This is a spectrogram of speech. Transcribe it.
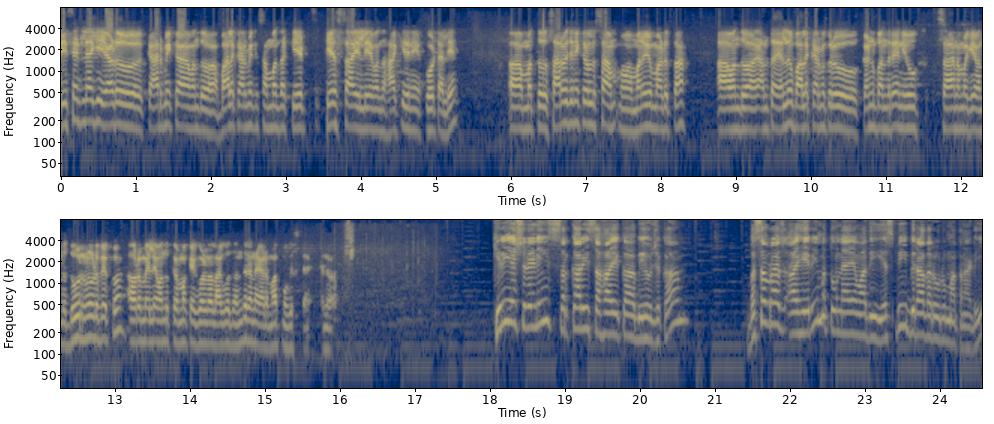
ರೀಸೆಂಟ್ಲಿ ಆಗಿ ಎರಡು ಕಾರ್ಮಿಕ, ಒಂದು ಬಾಲಕಾರ್ಮಿಕ ಸಂಬಂಧ ಕೇಸ್ ಸಹ ಇಲ್ಲಿ ಒಂದು ಹಾಕಿದ್ದೀನಿ ಕೋರ್ಟಲ್ಲಿ. ಮತ್ತು ಸಾರ್ವಜನಿಕರಲ್ಲೂ ಸಹ ಮನವಿ ಮಾಡುತ್ತಾ ಆ ಒಂದು, ಅಂತ ಎಲ್ಲೂ ಬಾಲಕಾರ್ಮಿಕರು ಕಂಡು ಬಂದ್ರೆ ನೀವು ಸಹ ನಮಗೆ ಒಂದು ದೂರ ನೋಡಬೇಕು. ಅವರ ಮೇಲೆ ಒಂದು ಕ್ರಮ ಕೈಗೊಳ್ಳಲಾಗುವುದು ಅಂದ್ರೆ ನಾನು ಎರಡು ಮಾತು ಮುಗಿಸ್ತೇನೆ. ಧನ್ಯವಾದ. ಕಿರಿಯ ಶ್ರೇಣಿ, ಸರ್ಕಾರಿ ಸಹಾಯಕ ಅಭಿಯೋಜಕ, ಬಸವರಾಜ್ ಆಹೇರಿ ಮತ್ತು ನ್ಯಾಯವಾದಿ ಎಸ್ ಬಿ ಬಿರಾದರ್ ಅವರು ಮಾತನಾಡಿ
